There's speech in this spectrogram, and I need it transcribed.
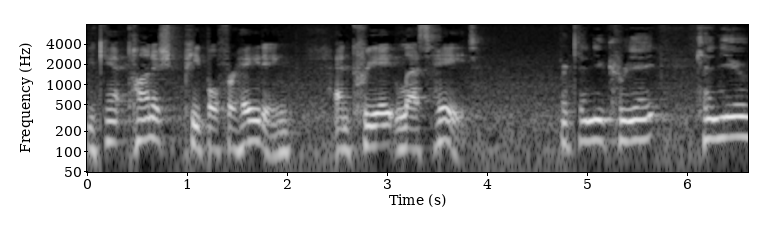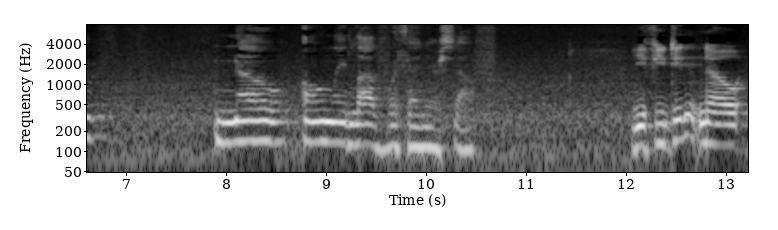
you can't punish people for hating and create less hate. But can you create, can you know only love within yourself? If you didn't know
